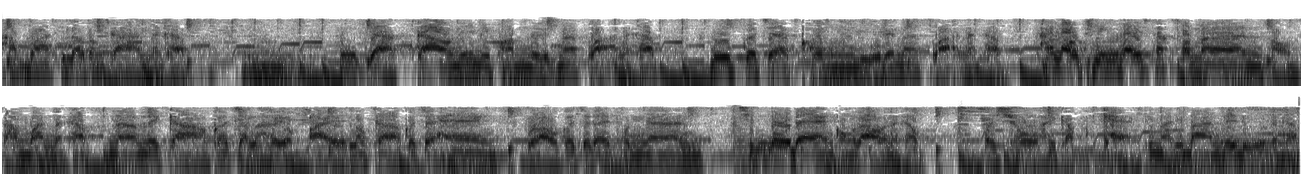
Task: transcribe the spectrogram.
ภาพวาดที่เราต้องการนะครับเนื่องจากกาวนี่มีความหนืดมากกว่านะครับ รูปก็จะคงอยู่ได้มากกว่านะครับ ถ้าเราทิ้งไว้สักประมาณ2อสวันนะครับ น้ำในกาวก็จะระเหยออกไป แล้วกาวก็จะแห้ง เราก็จะได้ผลงานชิ้นโบแดงของเรานะครับ ไปโชว์ให้กับแขกที่มาที่บ้านได้ดูนะครับ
